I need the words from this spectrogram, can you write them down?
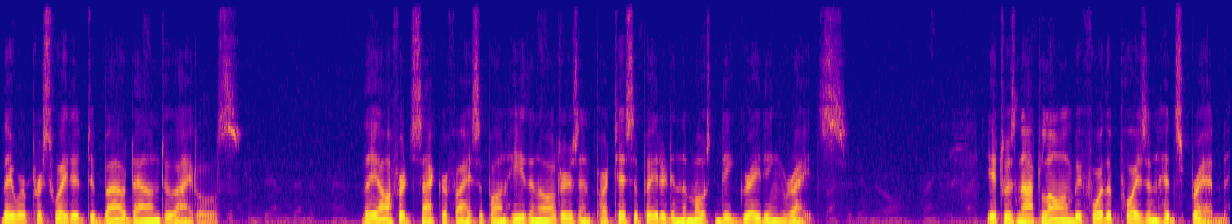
they were persuaded to bow down to idols. They offered sacrifice upon heathen altars and participated in the most degrading rites. It was not long before the poison had spread,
